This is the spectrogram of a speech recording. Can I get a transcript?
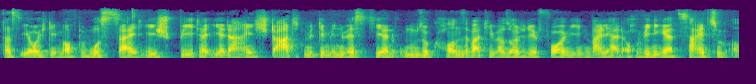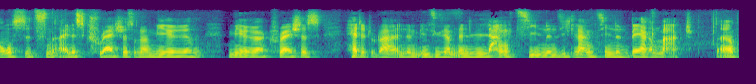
dass ihr euch dem auch bewusst seid, je später ihr da eigentlich startet mit dem Investieren, umso konservativer solltet ihr vorgehen, weil ihr halt auch weniger Zeit zum Aussitzen eines Crashes oder mehrere, mehrerer Crashes hättet oder in einem insgesamt einen langziehenden, sich langziehenden Bärenmarkt. Ja.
